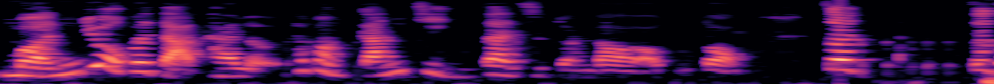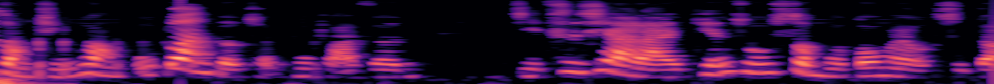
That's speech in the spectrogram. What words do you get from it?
门又被打开了。他们赶紧再次钻到老鼠洞。这这种情况不断的重复发生，几次下来，田鼠什么都没有吃到，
